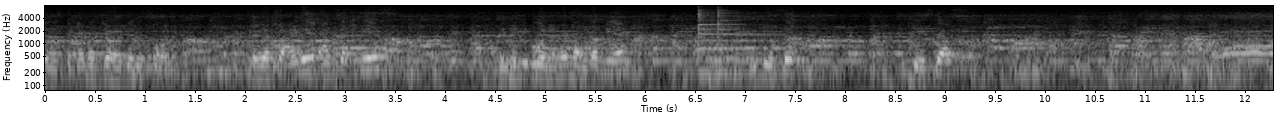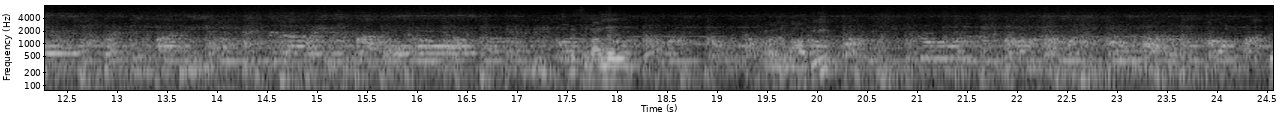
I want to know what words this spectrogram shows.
so it's a majority of the salt. So you try it and see it is. I believe the golden will melt up here. You taste it. You taste this. A little, a little Maggi. See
